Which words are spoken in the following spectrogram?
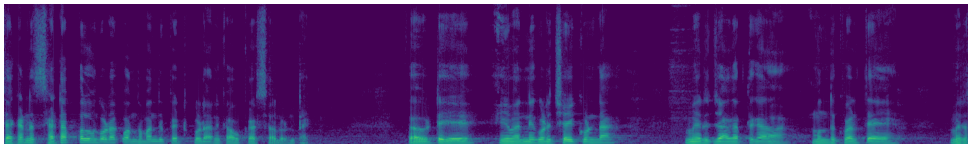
సెకండ్ సెటప్లను కూడా కొంతమంది పెట్టుకోవడానికి అవకాశాలు ఉంటాయి. కాబట్టి ఇవన్నీ కూడా చేయకుండా మీరు జాగ్రత్తగా ముందుకు వెళ్తే మీరు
